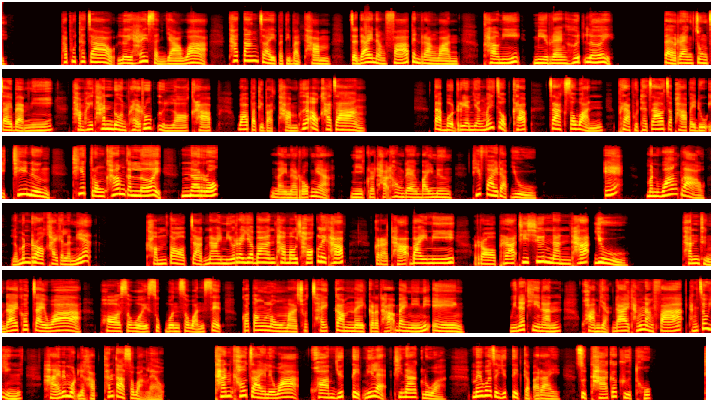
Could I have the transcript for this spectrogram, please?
พระพุทธเจ้าเลยให้สัญญาว่า ถ้าตั้งใจปฏิบัติธรรม จะได้นางฟ้าเป็นรางวัล คราวนี้มีแรงฮึดเลย แต่แรงจูงใจแบบนี้ทำให้ท่านโดนพระรูปอื่นล้อครับ ว่าปฏิบัติธรรมเพื่อเอาค่าจ้าง แต่บทเรียนยังไม่จบครับ จากสวรรค์ พระพุทธเจ้าจะพาไปดูอีกที่หนึ่งที่ตรงข้ามกันเลย นรก ในนรกเนี่ย มีกระทะทองแดงใบหนึ่งที่ไฟดับอยู่ เอ๊ะ มันว่างเปล่า แล้วมันรอใครกันล่ะเนี่ย คำตอบจากนายนิรยาบาลทำเอาช็อกเลยครับ กระทะใบนี้ รอพระที่ชื่อนันทะอยู่ ท่านถึงได้เข้าใจว่า พอเสวยสุขบนสวรรค์เสร็จก็ต้องลงมาชดใช้กรรมในกระทะใบนี้นี่เอง วินาทีนั้น ความอยากได้ทั้งนางฟ้าทั้งเจ้าหญิง หายไปหมดเลยครับ ท่านตาสว่างแล้ว ท่านเข้าใจเลยว่า ความยึดติดนี่แหละที่น่ากลัว ไม่ว่าจะยึดติดกับอะไร สุดท้ายก็คือทุกข์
